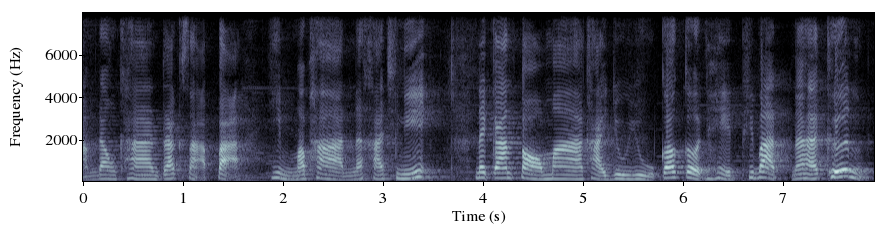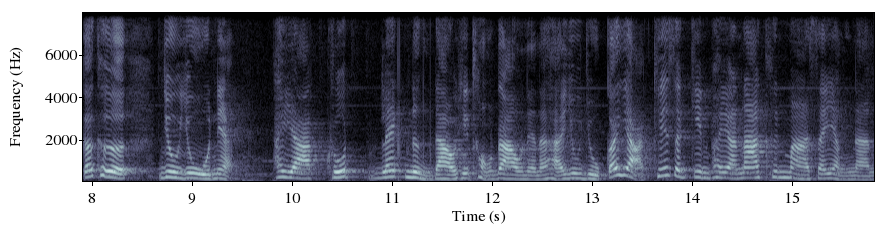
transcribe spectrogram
3 ดาวคารรักษาป่าหิมพานต์นะคะ ทีนี้ในการต่อมาค่ะอยู่ๆก็เกิดเหตุพิบัตินะคะขึ้นก็คืออยู่ๆเนี่ย พญาครุฑเลขหนึ่งดาวอาทิตย์ของเราเนี่ยนะคะ อยู่ๆก็อยากที่จะกินพญานาคขึ้นมาซะอย่างนั้น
